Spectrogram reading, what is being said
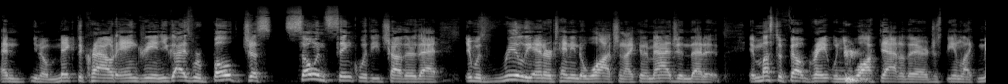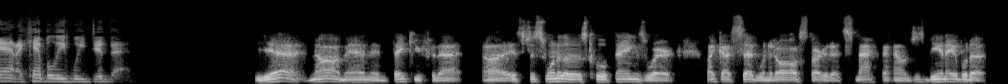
and, you know, make the crowd angry. And you guys were both just so in sync with each other that it was really entertaining to watch. And I can imagine that it, it must have felt great when you walked out of there just being like, man, I can't believe we did that. Yeah, no, man, and thank you for that. Uh, it's just one of those cool things where, like I said, when it all started at SmackDown, just being able to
